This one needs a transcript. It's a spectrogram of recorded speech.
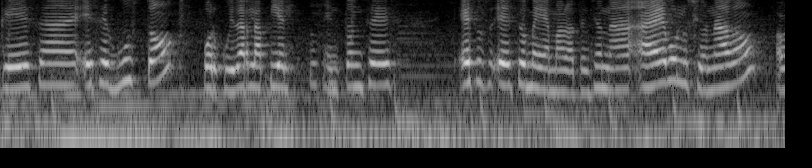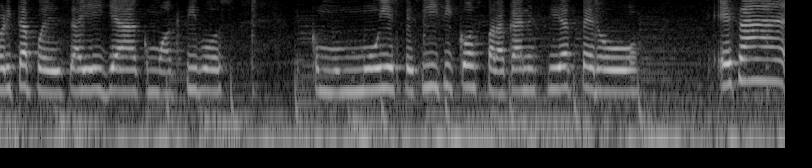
que esa, ese gusto por cuidar la piel. Entonces, eso, eso me llama la atención. Ha, evolucionado. Ahorita pues hay ya como activos como muy específicos para cada necesidad, pero esa,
